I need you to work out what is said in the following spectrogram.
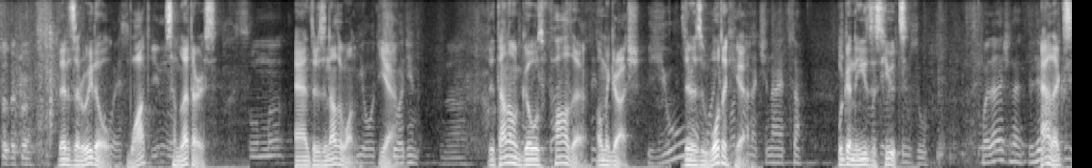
That is a riddle. What? Some letters. And there's another one. Yeah. The tunnel goes farther. Oh my gosh. There is water here. We're gonna use the suits. Alex,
